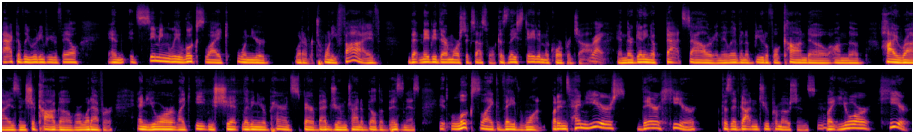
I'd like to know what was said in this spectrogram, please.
actively rooting for you to fail. And it seemingly looks like when you're whatever, 25, that maybe they're more successful because they stayed in the corporate job Right. and they're getting a fat salary and they live in a beautiful condo on the high rise in Chicago or whatever. And you're like eating shit, living in your parents' spare bedroom, trying to build a business. It looks like they've won. But in 10 years, they're here because they've gotten two promotions, Mhm. but you're here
